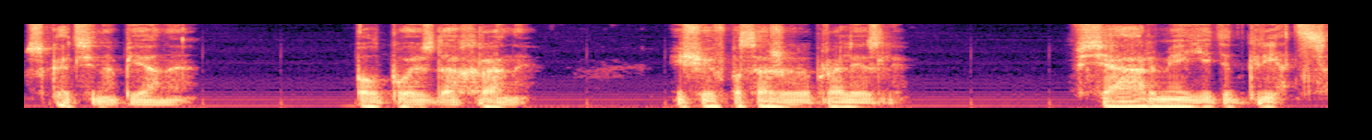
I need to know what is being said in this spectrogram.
«Скотина пьяная. Полпоезда охраны. Еще и в пассажиры пролезли. Вся армия едет греться».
